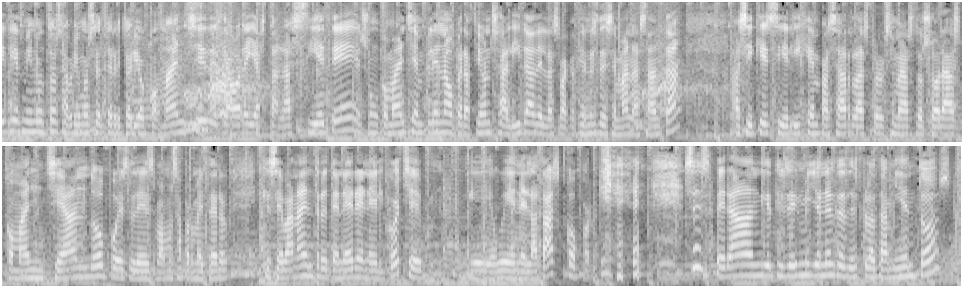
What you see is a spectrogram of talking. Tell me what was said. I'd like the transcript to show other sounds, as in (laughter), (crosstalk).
y 10 minutos abrimos el territorio Comanche desde ahora y hasta las 7. Es un Comanche en plena operación salida de las vacaciones de Semana Santa. Así que si eligen pasar las próximas dos horas comancheando, pues les vamos a prometer que se van a entretener en el coche, eh, en el atasco, porque (laughs) se esperan 16 millones de desplazamientos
